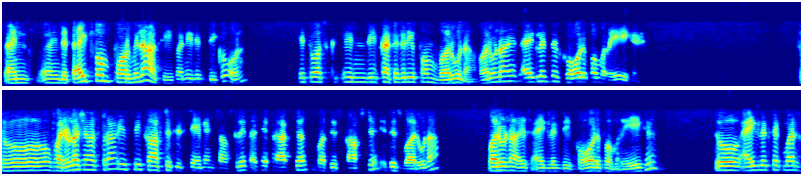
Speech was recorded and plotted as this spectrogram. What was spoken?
En eh, in de tijd van formulatie, wanneer het begon, het was in de categorie van Varuna. Varuna is eigenlijk de god van regen. So, Varuna Shastra is the caste system in Sanskrit. Als je vraagt stelt, wat is caste? Het is Varuna. Varuna is eigenlijk de god van regen. Zo eigenlijk zeg maar,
